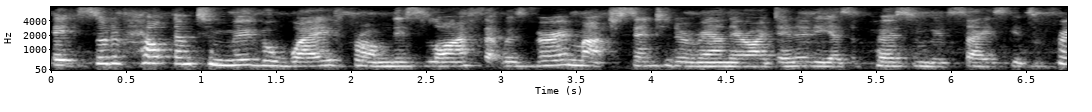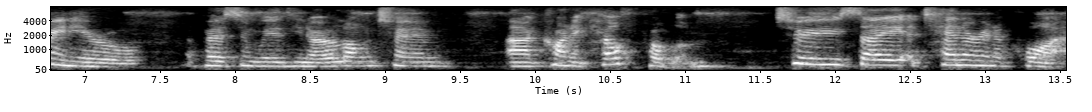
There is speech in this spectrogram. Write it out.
it sort of helped them to move away from this life that was very much centered around their identity as a person with say schizophrenia or a person with you know a long-term uh, chronic health problem to say a tenor in a choir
